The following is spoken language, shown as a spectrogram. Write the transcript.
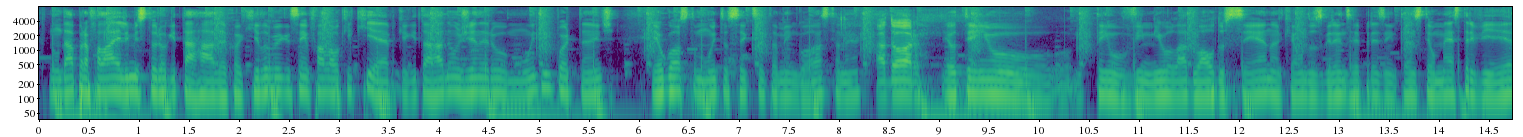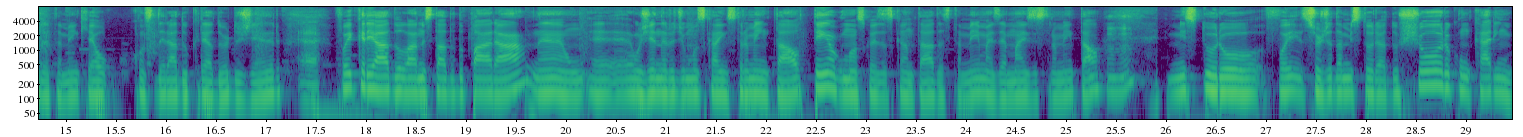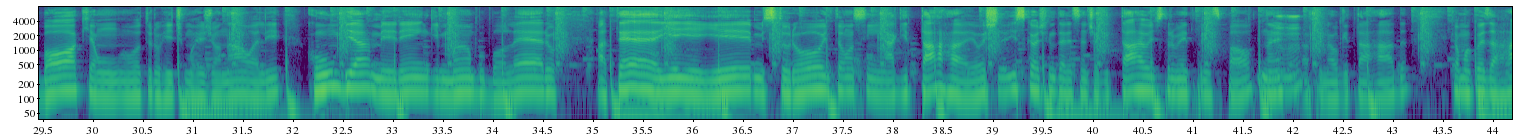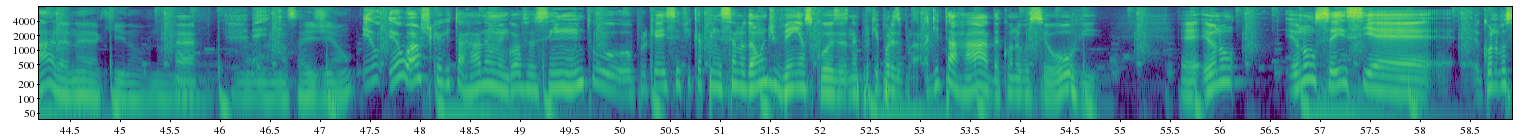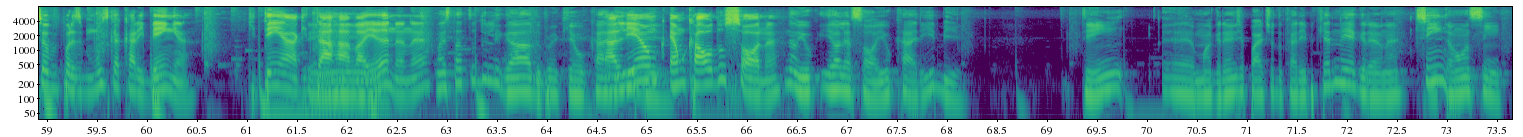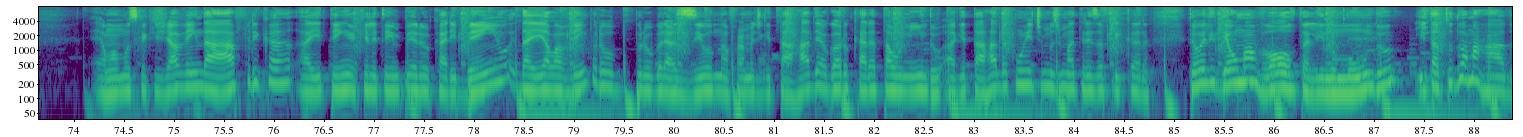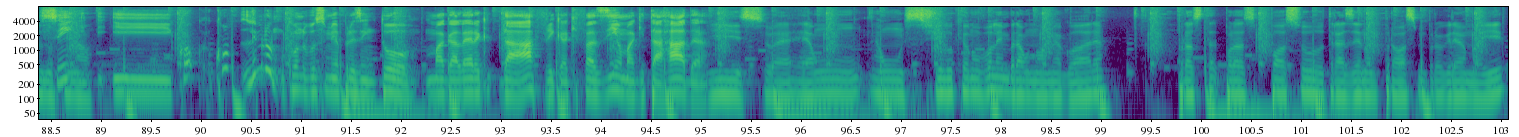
não dá para falar, ah, ele misturou guitarrada com aquilo, porque sem falar o que que é, porque guitarrada é um gênero muito importante. Eu gosto muito, eu sei que você também gosta, né? Adoro. Eu tenho tenho o vinil lá do Aldo Senna, que é um dos grandes representantes, tem o Mestre Vieira também, que é o considerado o criador do gênero. É. Foi criado lá no estado do Pará, né? Um, é, é, um gênero de música instrumental. Tem algumas coisas cantadas também, mas é mais instrumental. Uhum. Misturou, foi surgiu da mistura do choro com carimbó, que é um outro ritmo regional ali, cúmbia, merengue, mambo, bolero até iê, iê, iê, misturou. Então, assim, a guitarra, eu acho, isso que eu acho interessante, a guitarra é o instrumento principal, né? Uhum. Afinal, guitarrada, que é uma coisa rara, né, aqui no, no É. na, nossa região. Eu, eu acho que a guitarrada é um negócio assim muito. Porque aí você fica pensando de onde vem as coisas, né? Porque, por exemplo, a guitarrada, quando você ouve, é, eu não. Eu não sei se é. Quando você ouve, por exemplo, música caribenha, que tem a guitarra Tem. havaiana, né? Mas tá tudo ligado, porque o Caribe... Ali é um, é um caldo só, né? Não, e, e olha só, e o Caribe tem é, uma grande parte do Caribe que é negra, né? Sim. Então, assim, é uma música que já vem da África, aí tem aquele tempero caribenho, daí ela vem pro, pro Brasil na forma de guitarrada, e agora o cara tá unindo a guitarrada com ritmos de matriz africana. Então ele deu uma volta ali no mundo e, E- tá tudo amarrado no Sim, final. e, e qual- qual- lembra quando você me apresentou uma galera da África que fazia uma guitarrada? Isso, é, é, um, é um estilo que eu não vou lembrar o nome agora. Posso- posso trazer num próximo programa aí.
